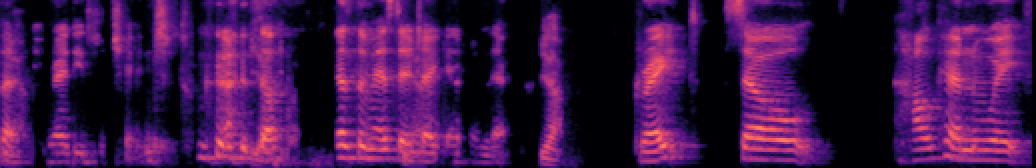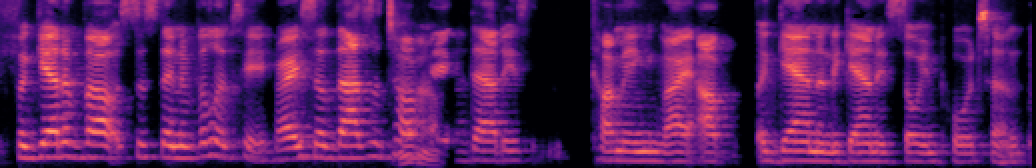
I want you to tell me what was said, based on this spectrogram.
but yeah. ready to change. so yeah. that's the message yeah. I get from there. Yeah. Great. So how can we forget about sustainability, right? So that's a topic that is coming right up again and again is so important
